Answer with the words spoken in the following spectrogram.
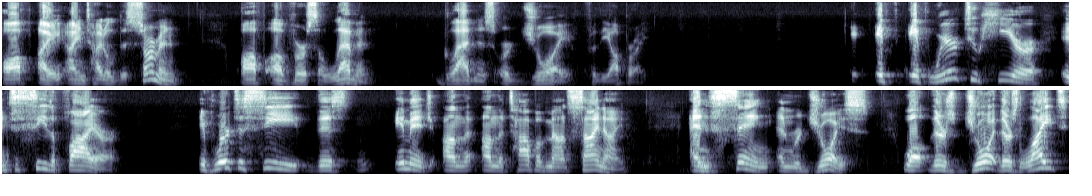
off, I, I entitled the sermon off of verse 11 gladness or joy for the upright. If, if we're to hear and to see the fire, if we're to see this image on the, on the top of Mount Sinai and sing and rejoice, well, there's joy, there's light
